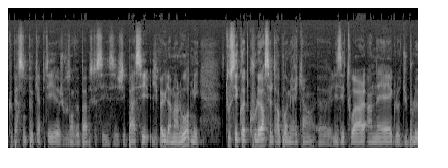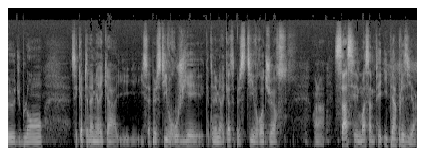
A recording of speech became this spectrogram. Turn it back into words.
que, personne ne peut capter. Je vous en veux pas parce que j'ai pas assez, pas eu la main lourde, mais tous ces codes couleurs, c'est le drapeau américain. les étoiles, un aigle, du bleu, du blanc. C'est Captain America. Il, s'appelle Steve Rougier. Captain America s'appelle Steve Rogers. Voilà. Ça, c'est moi, ça me fait hyper plaisir.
